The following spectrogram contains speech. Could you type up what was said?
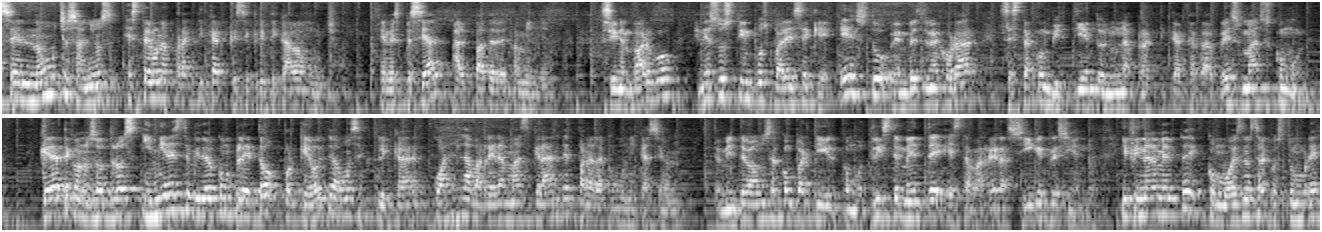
Hace no muchos años, esta era una práctica que se criticaba mucho, en especial al padre de familia. Sin embargo, en esos tiempos parece que esto, en vez de mejorar, se está convirtiendo en una práctica cada vez más común. Quédate con nosotros y mira este video completo porque hoy te vamos a explicar cuál es la barrera más grande para la comunicación. También te vamos a compartir cómo tristemente esta barrera sigue creciendo. Y finalmente, como es nuestra costumbre,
